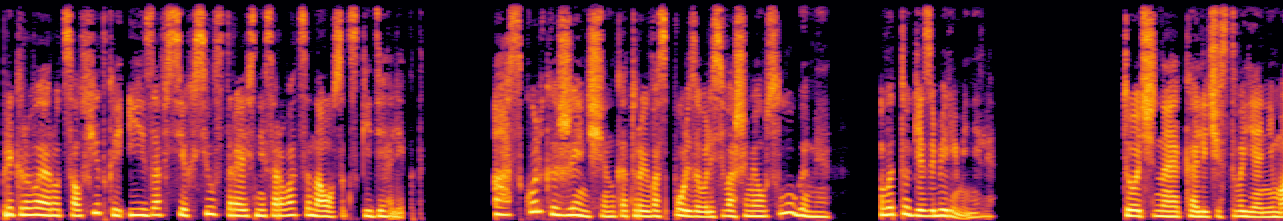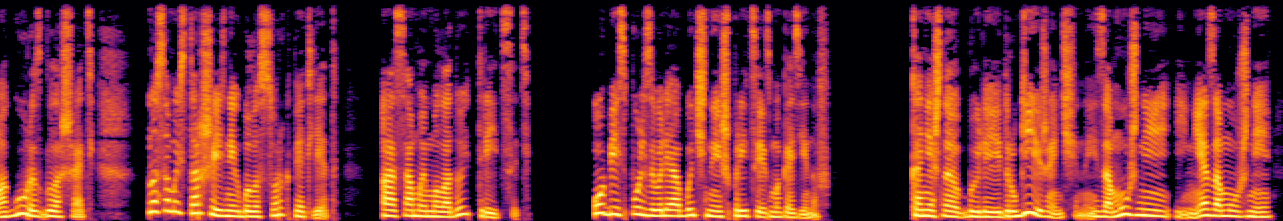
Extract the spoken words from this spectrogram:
прикрывая рот салфеткой и изо всех сил стараясь не сорваться на осокский диалект. «А сколько женщин, которые воспользовались вашими услугами, в итоге забеременели?» Точное количество я не могу разглашать, но самой старшей из них было 45 лет, а самой молодой — 30. Обе использовали обычные шприцы из магазинов. Конечно, были и другие женщины, и замужние, и незамужние —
